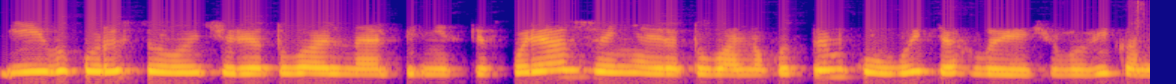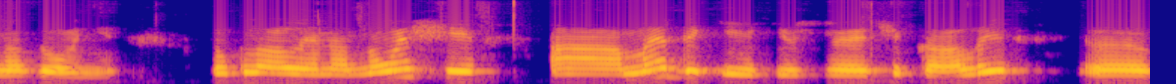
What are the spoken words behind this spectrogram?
і використовуючи рятувальне альпіністське спорядження і рятувальну косинку, витягли чоловіка назовні, поклали на ноші, а медики, які вже чекали е,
